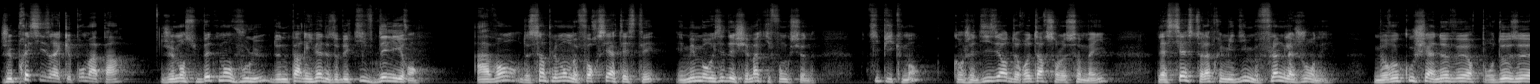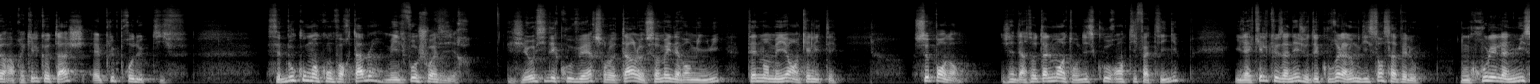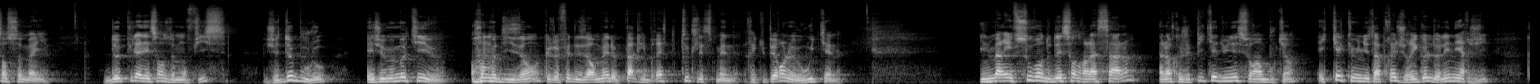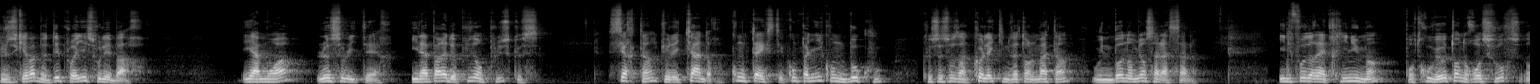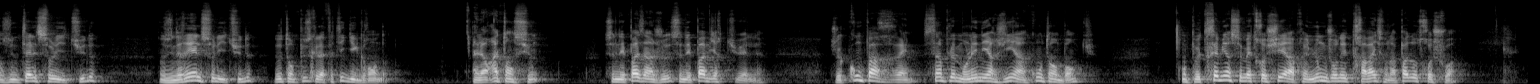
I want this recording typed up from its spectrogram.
je préciserai que pour ma part, je m'en suis bêtement voulu de ne pas arriver à des objectifs délirants, avant de simplement me forcer à tester et mémoriser des schémas qui fonctionnent. Typiquement, quand j'ai 10 heures de retard sur le sommeil, la sieste l'après-midi me flingue la journée. Me recoucher à 9 heures pour 2 heures après quelques tâches est plus productif. C'est beaucoup moins confortable, mais il faut choisir. J'ai aussi découvert sur le tard le sommeil d'avant minuit, tellement meilleur en qualité. Cependant, j'adhère totalement à ton discours anti-fatigue. Il y a quelques années, je découvrais la longue distance à vélo, donc rouler la nuit sans sommeil. Depuis la naissance de mon fils, j'ai deux boulots et je me motive en me disant que je fais désormais le Paris-Brest toutes les semaines, récupérant le week-end. Il m'arrive souvent de descendre à la salle alors que je piquais du nez sur un bouquin, et quelques minutes après, je rigole de l'énergie que je suis capable de déployer sous les barres. Et à moi, le solitaire, il apparaît de plus en plus que certains que les cadres, contextes et compagnie comptent beaucoup, que ce soit un collègue qui nous attend le matin ou une bonne ambiance à la salle. Il faudrait être inhumain pour trouver autant de ressources dans une telle solitude, dans une réelle solitude, d'autant plus que la fatigue est grande. Alors attention, ce n'est pas un jeu, ce n'est pas virtuel. Je comparerai simplement l'énergie à un compte en banque. On peut très bien se mettre cher après une longue journée de travail si on n'a pas d'autre choix.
